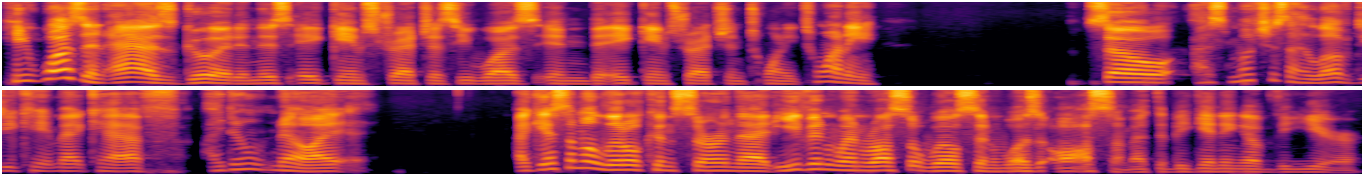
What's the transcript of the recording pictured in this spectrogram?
He wasn't as good in this eight game stretch as he was in the eight game stretch in 2020 so as much as i love dk metcalf i don't know. I i guess i'm a little concerned that even when russell wilson was awesome at the beginning of the year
